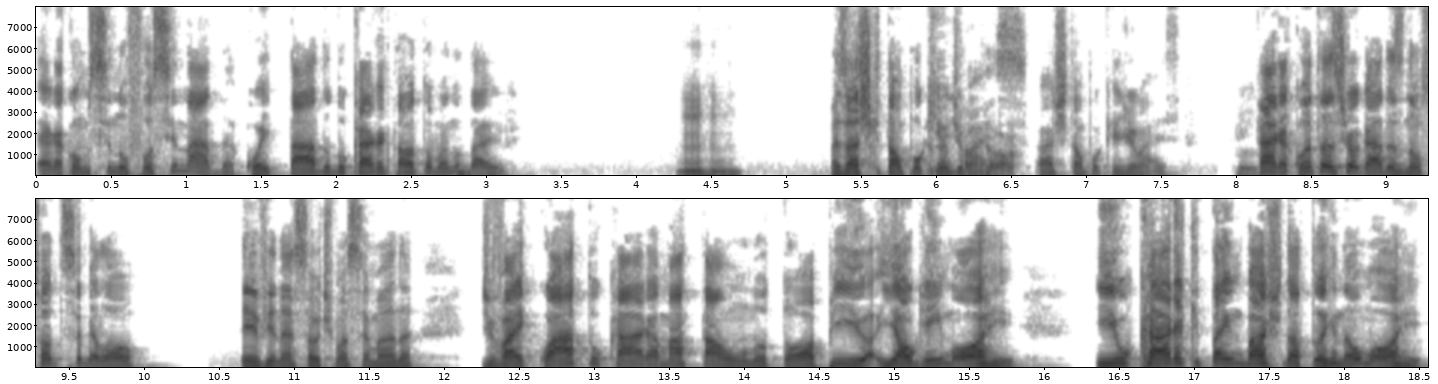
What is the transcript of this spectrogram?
Era como se não fosse nada. Coitado do cara que tava tomando dive. Uhum. Mas eu acho que tá um pouquinho demais. Eu acho que tá um pouquinho demais. Sim. Cara, quantas jogadas, não só do CBLOL, teve nessa última semana, de vai quatro cara matar um no top e, e alguém morre. E o cara que tá embaixo da torre não morre.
